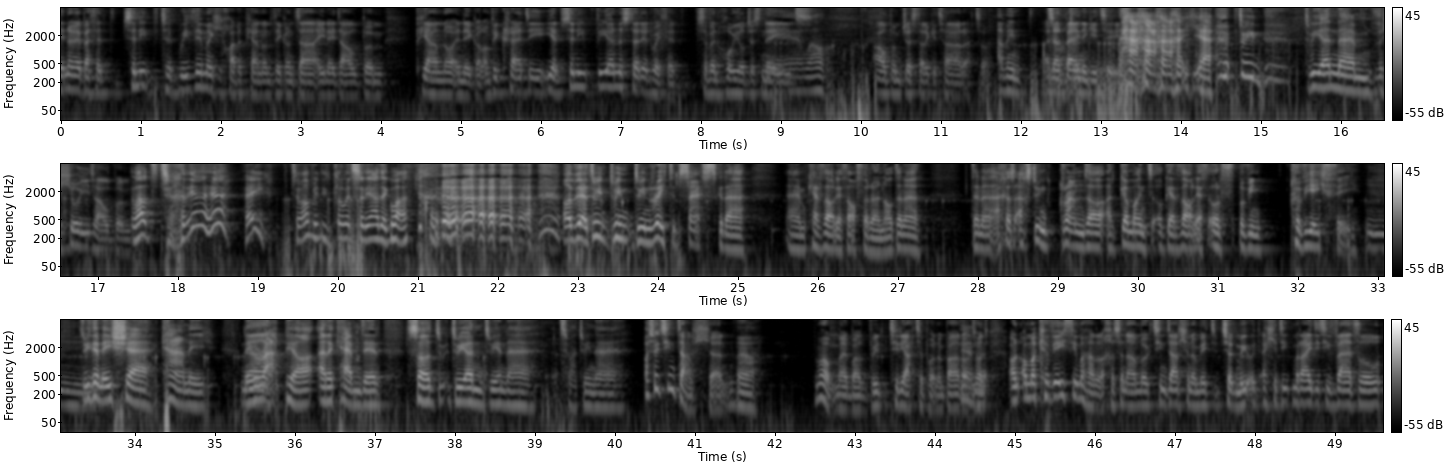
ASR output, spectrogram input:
Un o'r e bethau, sy'n ni, wy ddim yn gallu chwarae piano yn ddigon da i wneud album piano unigol, ond fi'n credu, ie, yeah, sy'n ni, fi yn ystyried weithiau, sef yn hwyl just wneud yeah, well, album just ar y gitar eto. I mean, yn arbennig i ti. Ie, dwi'n, dwi yn... Um, The Llwyd album. Wel, ie, yeah, ie, yeah. hei, ti'n meddwl, fi wedi clywed syniadau gwaith. Ond ie, dwi'n dwi, dwi reit obsessed gyda um, cerddoriaeth offer yn, dyna, dyna, achos, achos dwi'n gwrando ar gymaint o gerddoriaeth wrth bod fi'n cyfieithu. Mm. Dwi ddim eisiau canu neu no. rapio yn y cefndir. So dwi yn, dwi yn, dwi'n... Dwi dwi Os wyt ti'n darllen, yeah. Wel, mae, well, ti di ateb hwn yn barod. Yeah, ond, on, on, mae cyfieithu wahanol, achos yn amlwg ti'n darllen am... Mae rhaid i ti feddwl...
